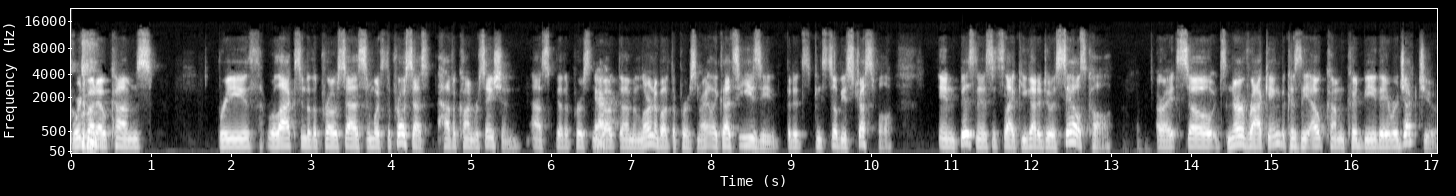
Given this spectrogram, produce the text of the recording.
worried about outcomes. breathe, relax into the process. And what's the process? Have a conversation, ask the other person yeah. about them and learn about the person, right? Like that's easy, but it can still be stressful. In business, it's like you got to do a sales call. All right. So it's nerve wracking because the outcome could be they reject you.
